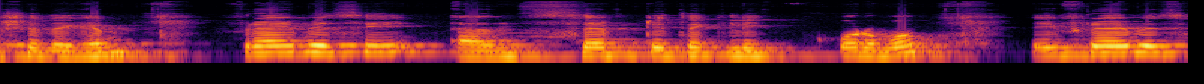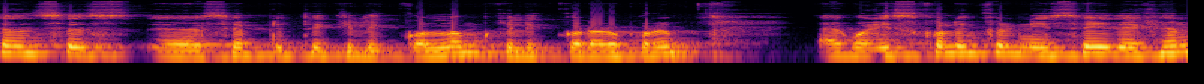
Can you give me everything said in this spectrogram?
এসে দেখেন প্রাইভেসি অ্যান্ড সেফটিতে ক্লিক করব। এই প্রাইভেসি অ্যান্ড সেফটিতে ক্লিক করলাম। ক্লিক করার পরে একবার স্কলিং করে নিচেই দেখেন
